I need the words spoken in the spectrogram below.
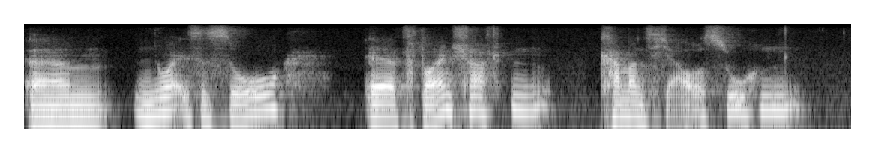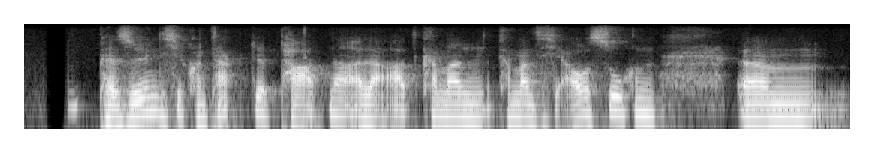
Ähm, nur ist es so, äh, Freundschaften kann man sich aussuchen, persönliche Kontakte, Partner aller Art kann man, kann man sich aussuchen. Ähm,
